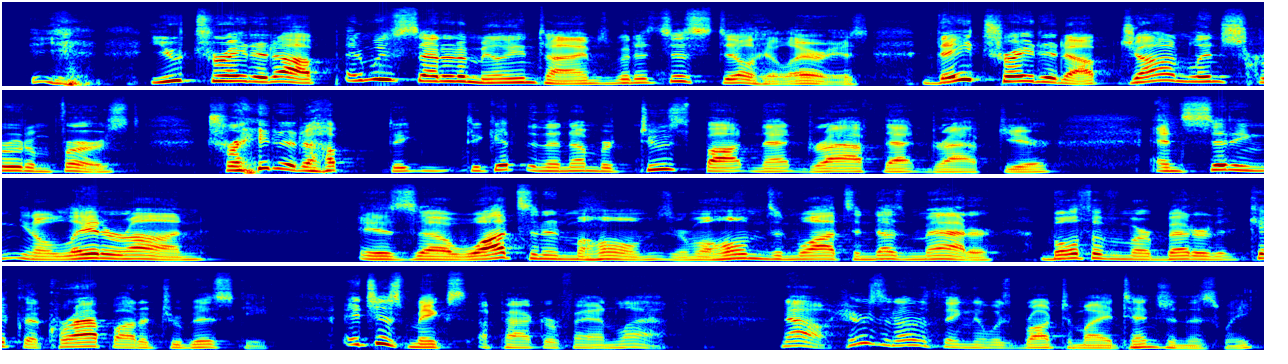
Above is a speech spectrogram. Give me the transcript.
you traded up, and we've said it a million times, but it's just still hilarious. They traded up. John Lynch screwed them first, traded up to, to get to the number two spot in that draft that draft year, and sitting, you know, later on is uh, Watson and Mahomes, or Mahomes and Watson, doesn't matter. Both of them are better than kick the crap out of Trubisky. It just makes a Packer fan laugh. Now, here's another thing that was brought to my attention this week,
